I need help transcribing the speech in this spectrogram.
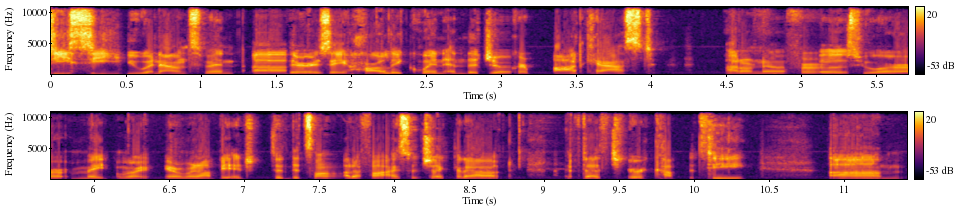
DCU announcement. Uh, there is a Harley Quinn and the Joker podcast. I don't know for those who are may, may or may not be interested. It's on Spotify, so check it out if that's your cup of tea. Um,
